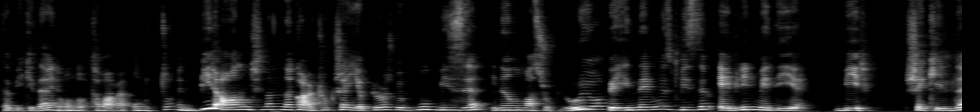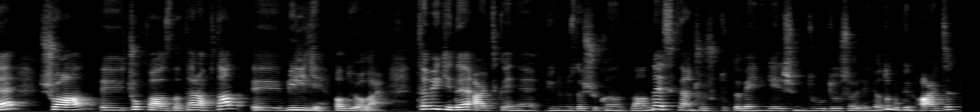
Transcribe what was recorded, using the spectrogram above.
tabii ki de. Hani onu tamamen unuttum. Hani bir anın içinden ne kadar çok şey yapıyoruz ve bu bizi inanılmaz çok yoruyor. Beyinlerimiz bizim evrilmediği bir şekilde şu an e, çok fazla taraftan e, bilgi alıyorlar. Tabii ki de artık hani günümüzde şu kanıtlandı. Eskiden çocuklukta beynin gelişimi durduğu söyleniyordu. Bugün artık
